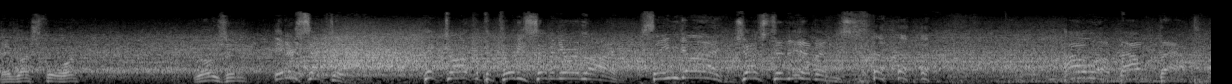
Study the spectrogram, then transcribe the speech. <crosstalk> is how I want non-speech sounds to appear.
They rush four. Rosen intercepted. Picked off at the 47-yard line. Same guy. Justin Evans. <laughs> How about that?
